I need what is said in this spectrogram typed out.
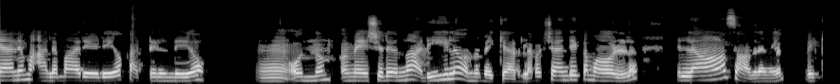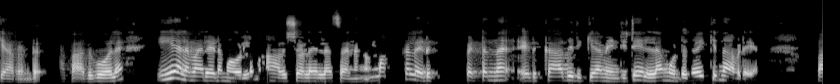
ഞാനും അലമാരയുടെയോ കട്ടിലിന്റെയോ ഒന്നും മേശയുടെ ഒന്നും അടിയിലോ ഒന്നും വെക്കാറില്ല. പക്ഷെ അതിന്റെയൊക്കെ മുകളിൽ എല്ലാ സാധനങ്ങളും വെക്കാറുണ്ട്. അപ്പൊ അതുപോലെ ഈ അലമാരയുടെ മുകളിലും ആവശ്യമുള്ള എല്ലാ സാധനങ്ങളും മക്കൾ എടു പെട്ടെന്ന് എടുക്കാതിരിക്കാൻ വേണ്ടിയിട്ട് എല്ലാം കൊണ്ടുവന്ന് വെക്കുന്ന അവിടെയാണ്. അപ്പൊ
